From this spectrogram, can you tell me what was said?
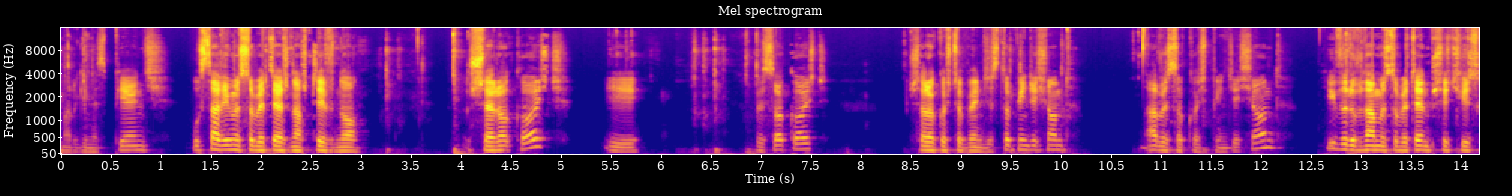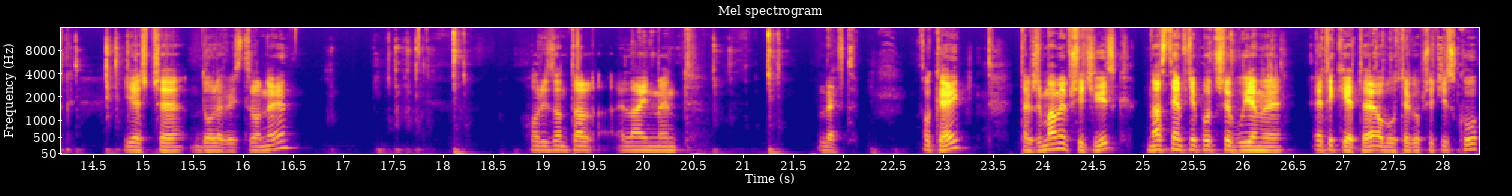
Margines 5. Ustawimy sobie też na sztywno szerokość i wysokość. Szerokość to będzie 150, a wysokość 50. I wyrównamy sobie ten przycisk jeszcze do lewej strony. Horizontal alignment left. OK. Także mamy przycisk. Następnie potrzebujemy etykietę obok tego przycisku,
